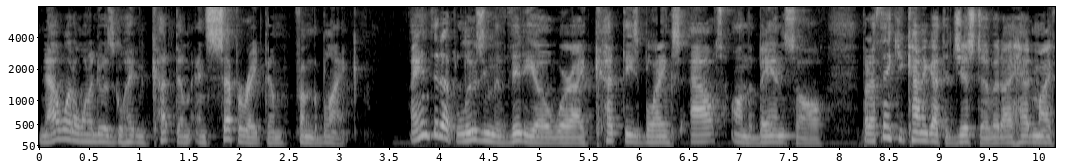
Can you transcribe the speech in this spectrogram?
Now what I want to do is go ahead and cut them and separate them from the blank. I ended up losing the video where I cut these blanks out on the bandsaw, but I think you kind of got the gist of it. I had my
